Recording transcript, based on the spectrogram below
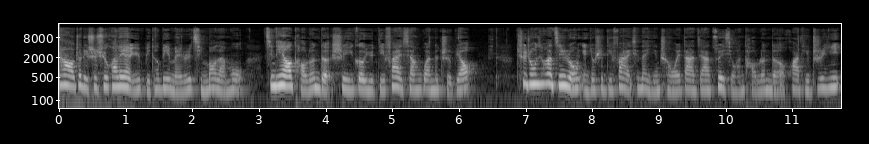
好，这里是区块链与比特币每日情报栏目。今天要讨论的是一个与 DeFi 相关的指标。去中心化金融，也就是 DeFi，现在已经成为大家最喜欢讨论的话题之一。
